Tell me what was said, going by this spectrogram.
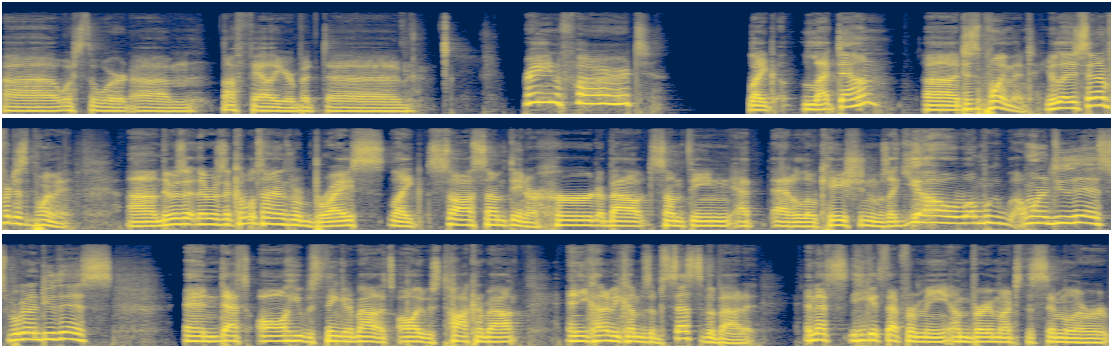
uh what's the word? Um not failure but uh brain fart. Like letdown? Uh disappointment. You're setting up for disappointment. Um there was a, there was a couple times where Bryce like saw something or heard about something at at a location was like yo I want to do this. We're gonna do this. And that's all he was thinking about. That's all he was talking about. And he kind of becomes obsessive about it and that's he gets that from me. I'm very much the similar.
